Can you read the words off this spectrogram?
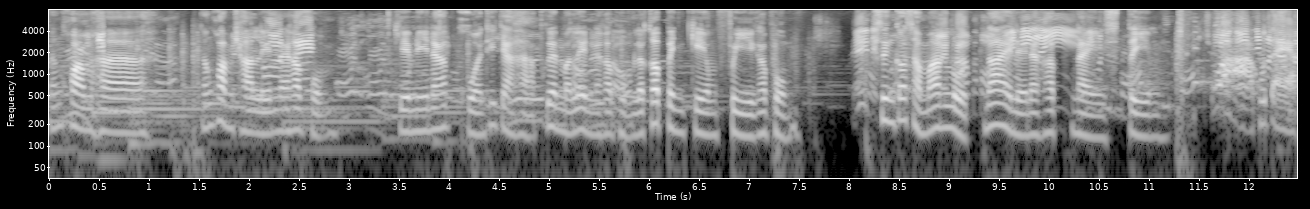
ทั้งความฮาทั้งความชาเลนจ์นะครับผมเกมนี้นะครับควรที่จะหาเพื่อนมาเล่นนะครับผมแล้วก็เป็นเกมฟรีครับผม ซึ่งก็สามารถโหลดได้เลยนะครับใน Steam ว้ากูแตก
